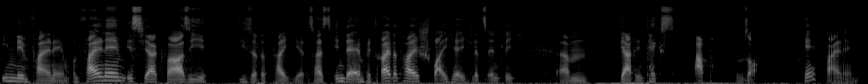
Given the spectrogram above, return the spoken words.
in dem FileName. Und FileName ist ja quasi diese Datei hier. Das heißt, in der MP3-Datei speichere ich letztendlich ähm, ja, den Text ab. So. Okay, FileName.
